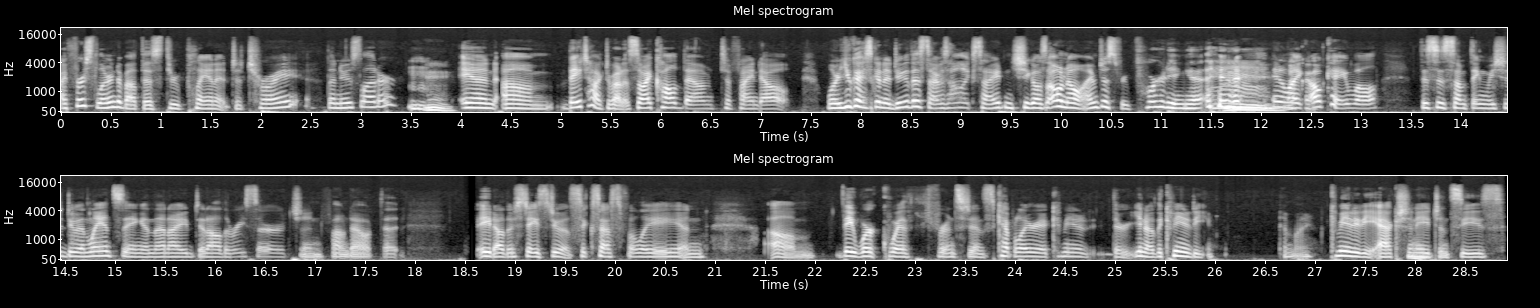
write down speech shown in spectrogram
I first learned about this through Planet Detroit, the newsletter, Mm. and um, they talked about it. So I called them to find out. Well, are you guys going to do this? I was all excited, and she goes, "Oh no, I'm just reporting it." Mm, and I'm like, okay. okay, well, this is something we should do in Lansing. And then I did all the research and found out that eight other states do it successfully, and um, they work with, for instance, capital area community. They're you know the community, am I community action Mhm. agencies,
